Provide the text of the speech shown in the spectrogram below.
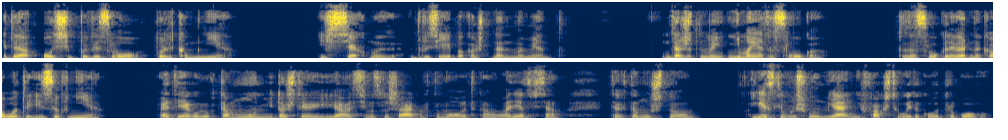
Это очень повезло только мне и всех моих друзей пока что на данный момент. Даже это не моя заслуга. Это заслуга, наверное, кого-то извне. Это я говорю к тому, не то, что я себя слышаю, как-то, мол, такая молодец вся, это к тому, что если вышло у меня, не факт, что вы такого другого.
